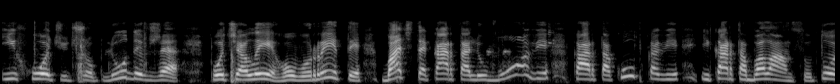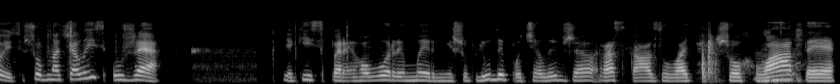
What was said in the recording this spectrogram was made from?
і хочуть, щоб люди вже почали говорити. Бачите, карта любові, карта кубкові і карта балансу. Тобто, щоб почались уже якісь переговори мирні, щоб люди почали вже розказувати, що хвате.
